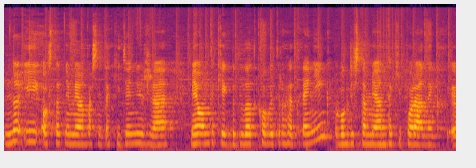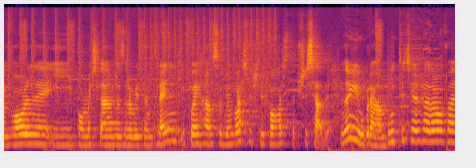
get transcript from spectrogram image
No i ostatnio miałam właśnie taki dzień, że miałam taki jakby dodatkowy trochę trening, bo gdzieś tam miałam taki poranek e, wolny i pomyślałam, że zrobię ten trening i pojechałam sobie właśnie szlifować te przysiady. No i ubrałam buty ciężarowe,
